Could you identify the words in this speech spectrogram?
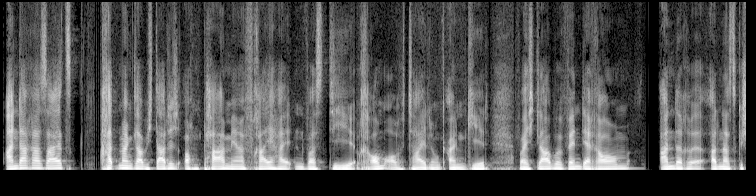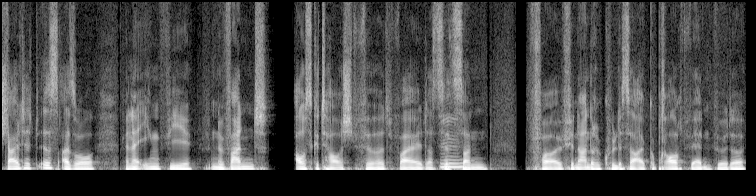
Andererseits hat man, glaube ich, dadurch auch ein paar mehr Freiheiten, was die Raumaufteilung angeht. Weil ich glaube, wenn der Raum andere, anders gestaltet ist, also wenn er irgendwie eine Wand ausgetauscht wird, weil das mhm. jetzt dann für, für eine andere Kulisse halt gebraucht werden würde,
